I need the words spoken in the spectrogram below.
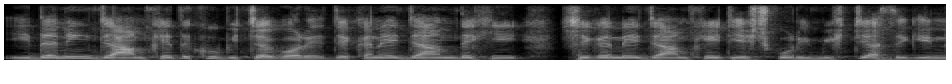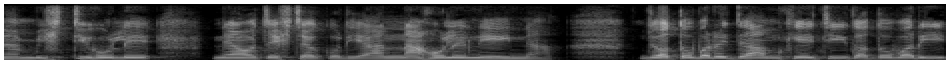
ইদানিং জাম খেতে খুব ইচ্ছা করে। যেখানেই জাম দেখি, সেখানেই জাম খেয়ে টেস্ট করি, মিষ্টি আছে কি না মিষ্টি হলে নেওয়ার চেষ্টা করি, আর না হলে নেই না। যতবারই জাম খেয়েছি, ততবারই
